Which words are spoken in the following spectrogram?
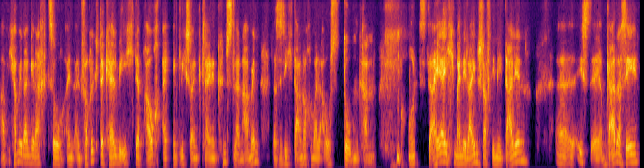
aber ich habe mir dann gedacht, so ein, ein verrückter Kerl wie ich, der braucht eigentlich so einen kleinen Künstlernamen, dass er sich da noch mal austoben kann. und daher ich meine Leidenschaft in Italien äh, ist äh, am Gardasee,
